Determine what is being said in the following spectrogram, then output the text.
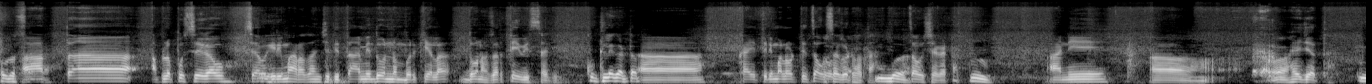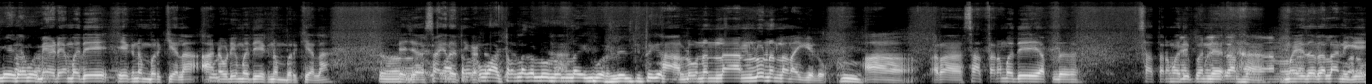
थोडं आता आपलं पुसेगाव सेवागिरी महाराजांच्या तिथं आम्ही दोन नंबर केला दोन हजार तेवीस साली. कुठल्या गटात? अं, काहीतरी मला वाटतं चौसा गट होता. बरं. चौशा गटात. आणि अं, ह्याच्यात मेढ्यामध्ये. मेड्यामध्ये एक नंबर केला आनवडीमध्ये एक नंबर केला. त्याच्या साईदाती वाटरला का लोणंदला एक भरलेलं तिथं. हा लोणंदला लोणंदला नाही गेलो. आ, रा- सातारमध्ये आपलं सातारमध्ये पण महेशदादा लांडगे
